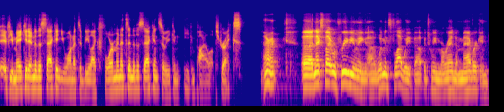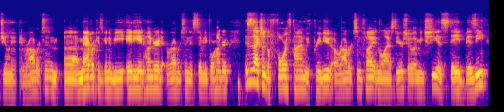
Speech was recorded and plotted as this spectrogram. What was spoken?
if you make it into the second, you want it to be like four minutes into the second so he can he can pile up strikes. All right. Uh, next fight we're previewing uh, women's flyweight bout between Miranda Maverick and Jillian Robertson. Uh, Maverick is going to be 8,800. Robertson is 7,400. This is actually the fourth time we've previewed a Robertson fight in the last year. So I mean, she has stayed busy.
